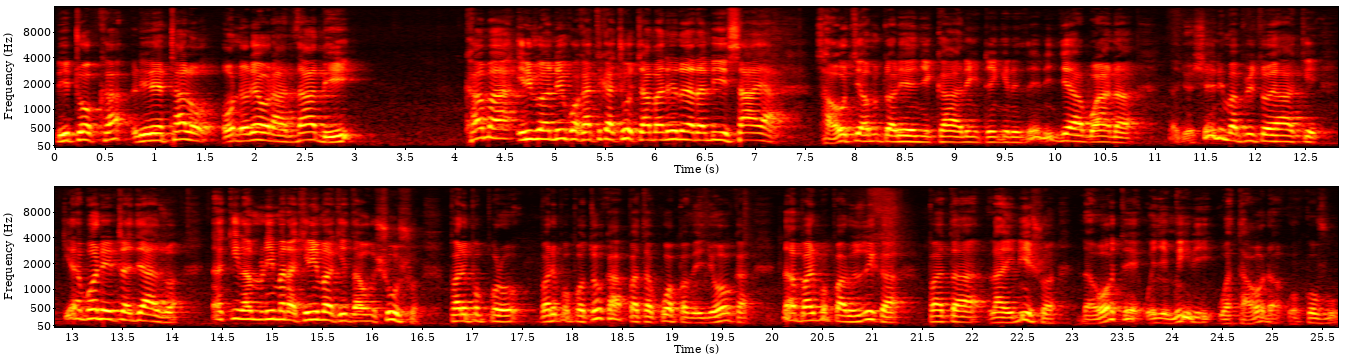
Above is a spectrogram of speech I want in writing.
litoka liletalo ondoleo la dhambi kama ilivyoandikwa katika chuo cha maneno ya nabii Isaya sauti ya mtu aliyenyikani tengenezeni njia ya Bwana najosheni mapito yake kila bonde litajazwa na kila mlima na kilima kitashushwa palipo palipopotoka patakuwa pamenyooka na palipoparuzika patalainishwa na wote wenye mwili wataona wokovu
